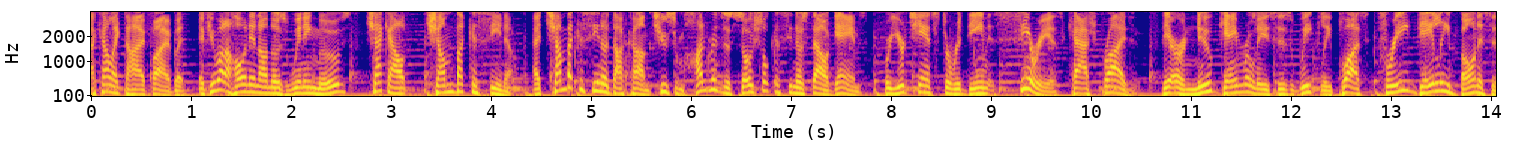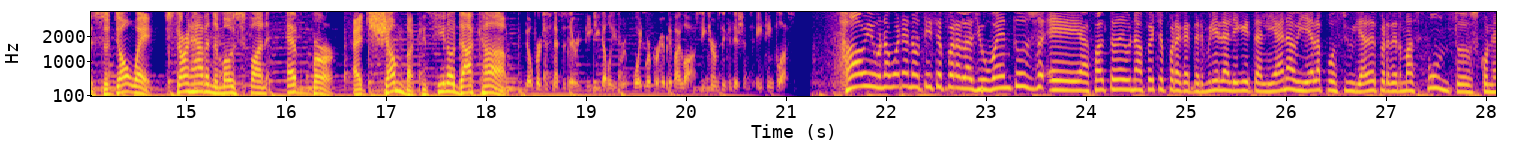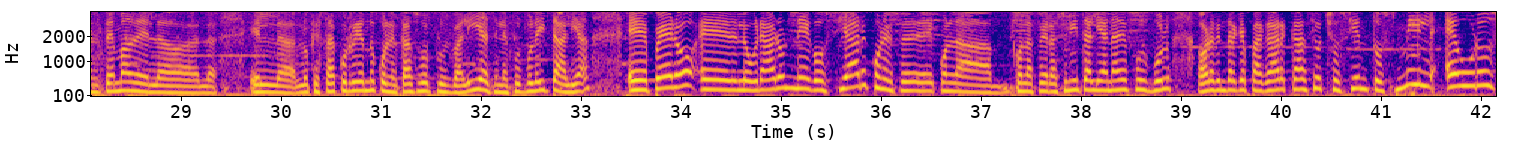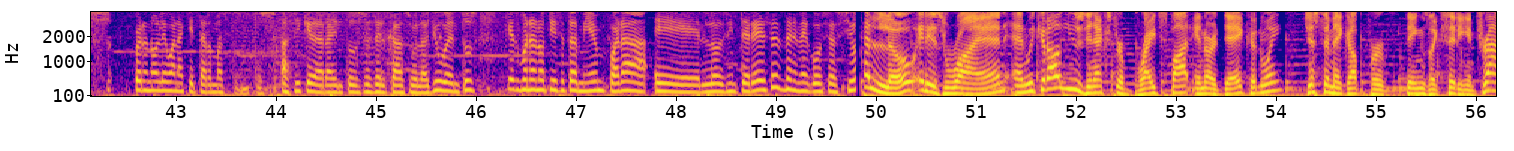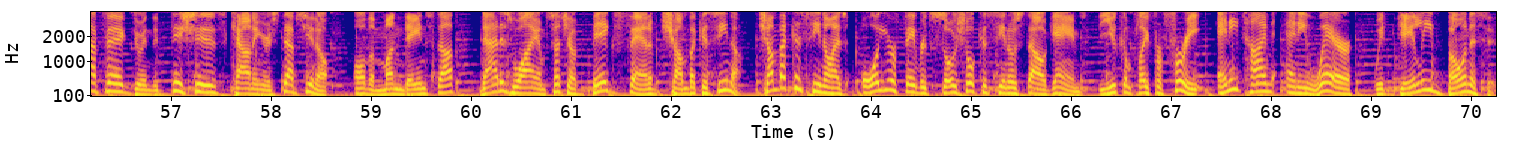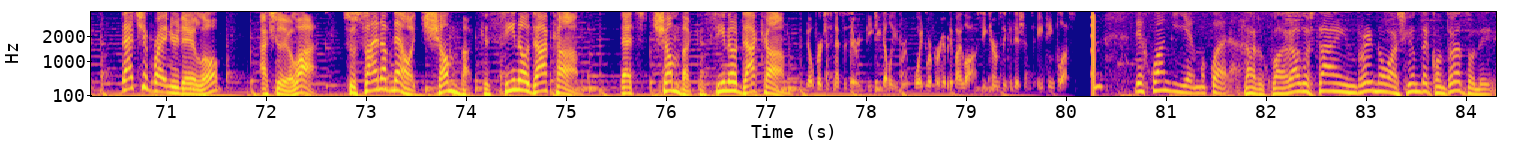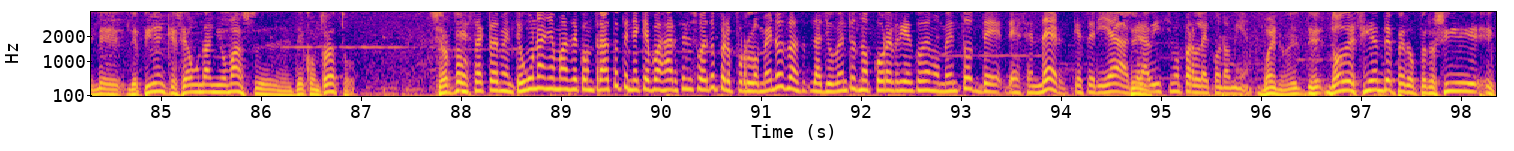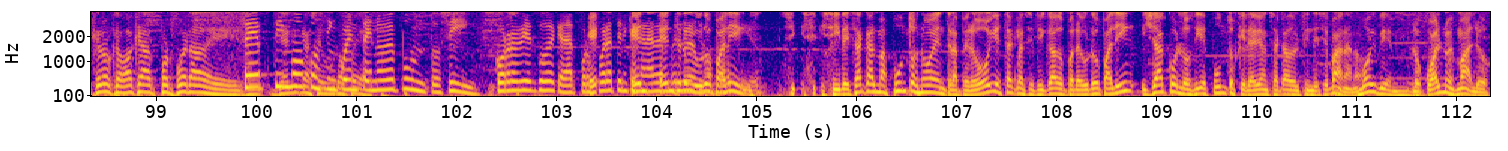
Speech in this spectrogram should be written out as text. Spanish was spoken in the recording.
I kind of like the high five, but if you want to hone in on those winning moves, check out Chumba Casino. At ChumbaCasino.com, choose from hundreds of social casino style games for your chance to redeem serious cash prizes. There are new game releases weekly, plus free daily bonuses. So don't wait. Start having the most fun ever at ChumbaCasino.com. No purchase necessary. BGW. Void were prohibited by law. See terms and conditions. 18 plus. Javi, una buena noticia para la Juventus. Eh, a falta de una fecha para que termine la Liga Italiana, había la posibilidad de perder más puntos con el tema de la- la- lo que está ocurriendo con el caso de plusvalías en el fútbol de Italia. Eh, pero eh, lograron negociar con, el, con, la, con la Federación Italiana de Fútbol. Ahora tendrá que pagar casi 800 mil euros pero no le van a quitar más puntos. Así quedará entonces el caso de la Juventus, que es buena noticia también para eh, los intereses de negociación. Hello, it is Ryan, and we could all use an extra bright spot in our day, couldn't we? Just to make up for things like sitting in traffic, doing the dishes, counting your steps, you know, all the mundane stuff. That is why I'm such a big fan of Chumba Casino. Chumba Casino has all your favorite social casino style games that you can play for free anytime, anywhere with daily bonuses. That should brighten your day a. Actually, a lot. So sign up now at chumbacasino.com. That's chumbacasino.com. No purchase necessary. BGW. Void were prohibited by law. See terms and conditions. 18 plus. de Juan Guillermo Cuadrado. Claro, Cuadrado está en renovación de contrato. Le, le- le piden que sea un año más eh, de contrato. ¿Cierto? Exactamente, un año más de contrato, tenía que bajarse el sueldo, pero por lo menos la, la Juventus no corre el riesgo de momento de descender, que sería Sí. gravísimo para la economía. Bueno, eh, de- no desciende, pero, pero sí eh, creo que va a quedar por fuera de. de- de Séptimo ligas con europeas. 59 puntos, sí, corre riesgo de quedar por Eh, fuera, tiene que en- ganar el entra en el Europa League. Si, si- si le sacan más puntos no entra, pero hoy está clasificado para Europa League ya con los 10 puntos que le habían sacado el fin de semana, ¿no? Muy bien. Lo cual no es malo.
